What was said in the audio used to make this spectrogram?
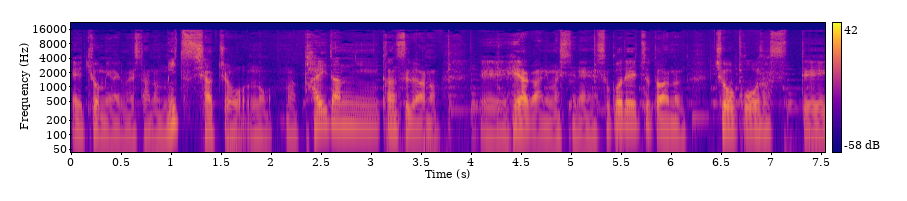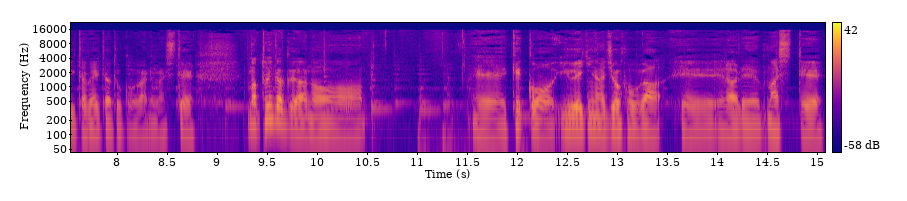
えー、興味がありました。あの三津社長の、まあ、対談に関するあの、えー、部屋がありましてね。そこでちょっとあの聴講させていただいたところがありまして、まあ、とにかくあのーえー、結構有益な情報が、えー、得られまして、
